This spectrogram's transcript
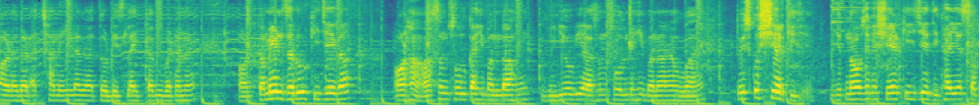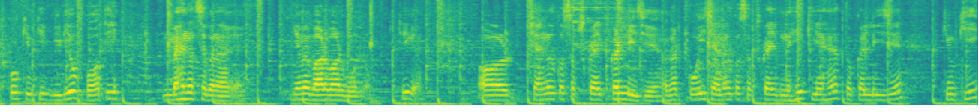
और अगर अच्छा नहीं लगा तो डिसलाइक का भी बटन है। और कमेंट ज़रूर कीजिएगा। और हाँ आसनसोल का ही बंदा हूँ। वीडियो भी आसनसोल में ही बनाया हुआ है। तो इसको शेयर कीजिए। जितना हो सके शेयर कीजिए, दिखाइए सबको, क्योंकि वीडियो बहुत ही मेहनत से बनाया गया है। ये मैं बार बार बोल रहा हूँ, ठीक है? और चैनल को सब्सक्राइब कर लीजिए। अगर कोई चैनल को सब्सक्राइब नहीं किए हैं तो कर लीजिए। क्योंकि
